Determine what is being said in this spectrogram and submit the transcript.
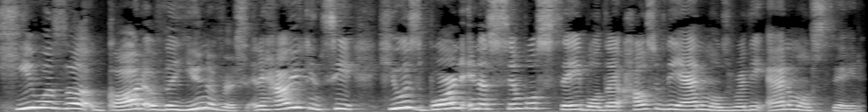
he was the God of the universe. And how you can see, he was born in a simple stable, the house of the animals, where the animals stayed.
